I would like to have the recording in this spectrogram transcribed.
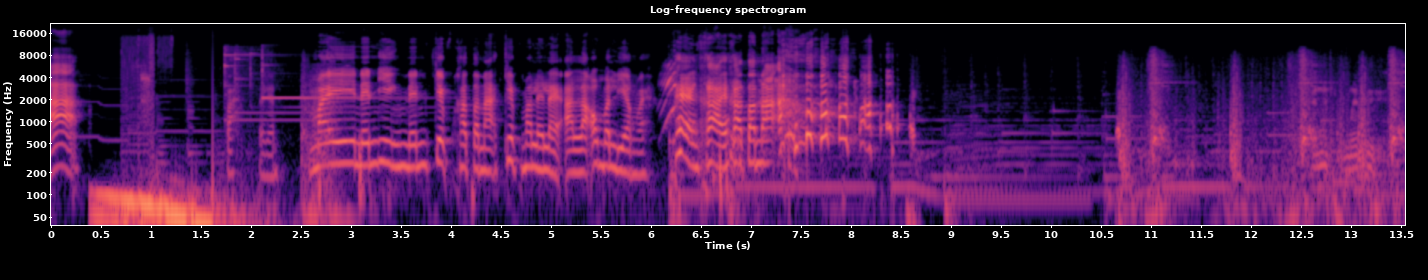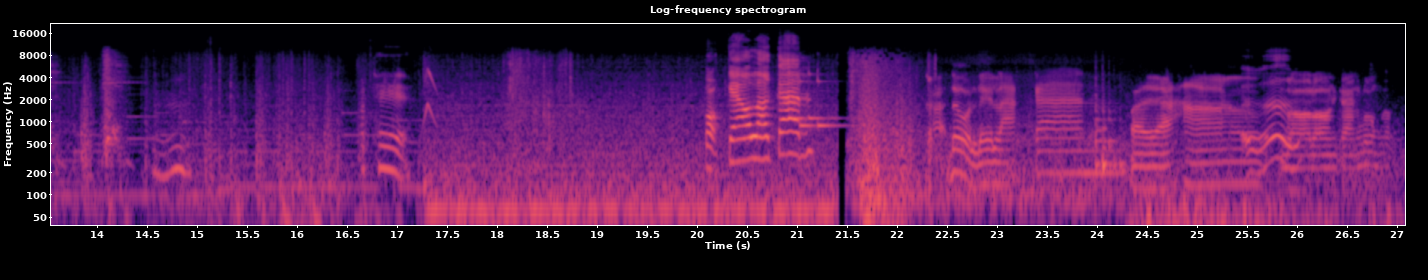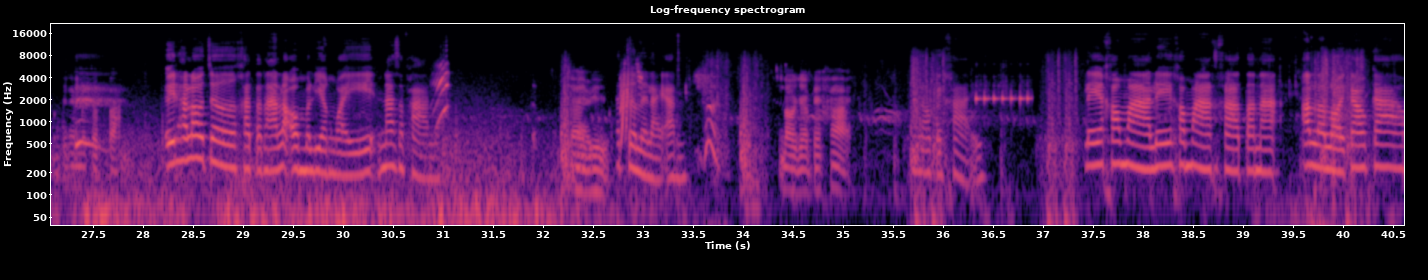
ไปกันไม่เน้นยิงเน้นเก็บคาตนะเก็บมาหลายๆอันแล้วเอามาเรียงไหมแผงขายคาตนะ เป็นมือถืออืมโอเคเกาะแก้วละกัน กระโดดเลยละกัน ไปแล้วฮะเออ รอรอกลางร่มครับมันจะได้ไม่ตัดตันเอ้ยถ้าเราเจอคาตานะเราเอามาเรียงไว้หน้าสะพานนะ ใช่พี่ถ้าเจอหลาย ๆ อัน เราจะไปขาย เราเอาไปขาย เล่เข้ามาเล่เข้ามาคาตานะ อันละร้อยเก้าเก้า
